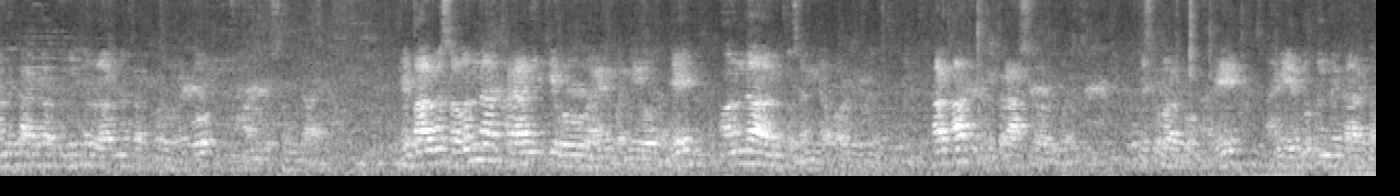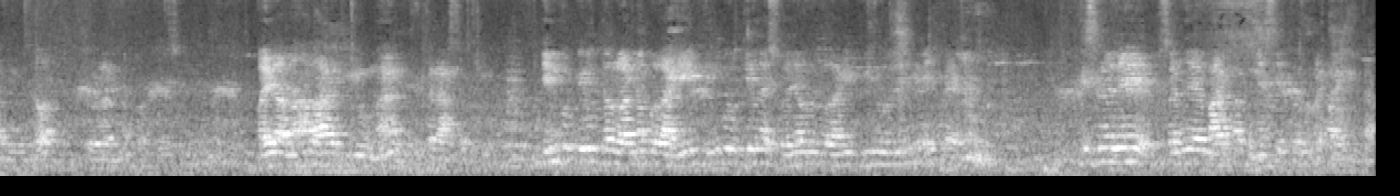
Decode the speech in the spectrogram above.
अन्धकारका विरुद्ध लड्न तत्पर भएको हाम्रो समुदाय। नेपालमा सबभन्दा खराबी के हो भनेर भन्ने हो भने अन्धाहरूको सङ्ख्या बढ्यो अर्थात् धृतराष्ट्रहरू भयो त्यसको भएको हुनाले हामीहरू अन्धकारका विरुद्ध लड्न पहिला महाभारत युगमा धृतराष्ट्र थियो। तिनको विरुद्ध लड्नको लागि तिनको तिनलाई सोझ्याउनको लागि तिनीहरूले धेरै कृष्णले सञ्जय मार्फत मेसेज पनि पठाएका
